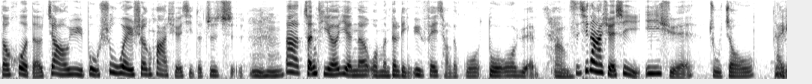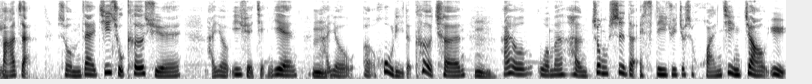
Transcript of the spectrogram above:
都获得教育部数位生化学习的支持。嗯哼，那整体而言呢，我们的领域非常的多多元。嗯，慈济大学是以医学主轴来发展。所以我们在基础科学，还有医学检验，嗯还有呃护理的课程，嗯，还有我们很重视的 SDG，就是环境教育，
